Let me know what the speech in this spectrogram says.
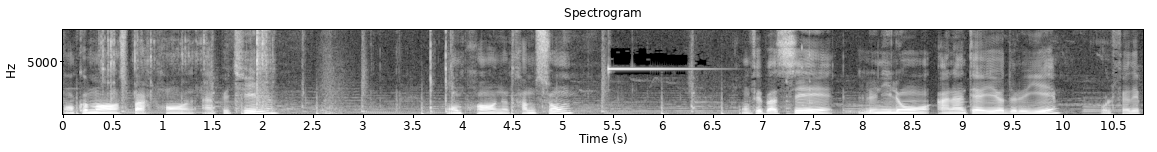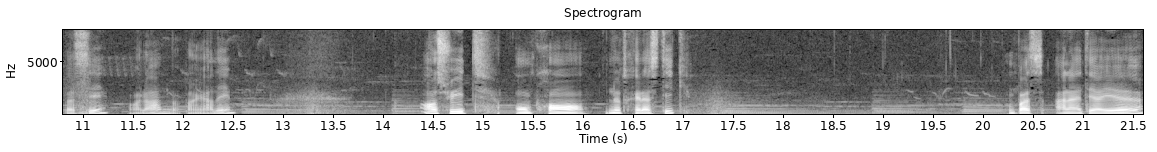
on commence par prendre un peu de fil on prend notre hameçon, on fait passer le nylon à l'intérieur de l'œillet pour le faire dépasser. Voilà, on ne va pas regarder. Ensuite, on prend notre élastique, on passe à l'intérieur.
